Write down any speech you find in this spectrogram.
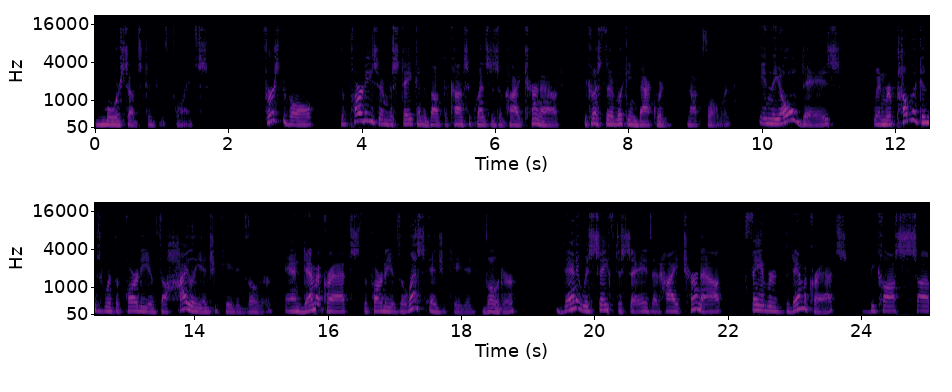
more substantive points. First of all, the parties are mistaken about the consequences of high turnout because they're looking backward, not forward. In the old days, when Republicans were the party of the highly educated voter and Democrats the party of the less educated voter, then it was safe to say that high turnout favored the Democrats because uh,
